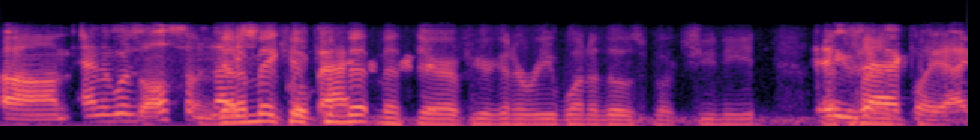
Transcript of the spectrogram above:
Um, and it was also you nice got to make a commitment there if you're going to read one of those books. You need exactly. I,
